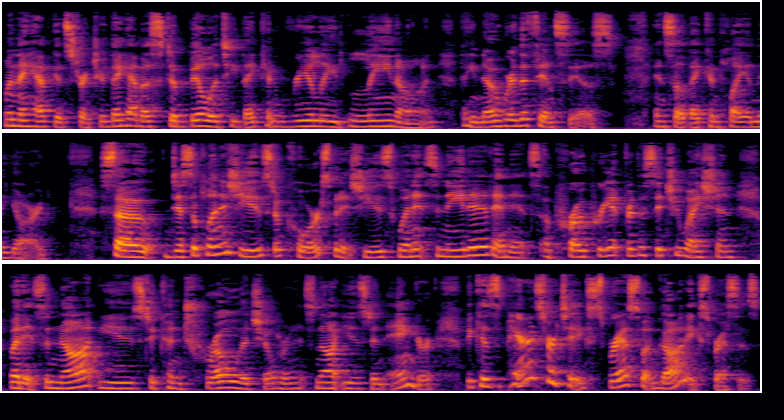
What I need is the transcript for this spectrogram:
when they have good structure. They have a stability they can really lean on. They know where the fence is, and so they can play in the yard. So discipline is used, of course, but it's used when it's needed and it's appropriate for the situation, but it's not used to control the children. It's not used in anger because parents are to express what God expresses,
